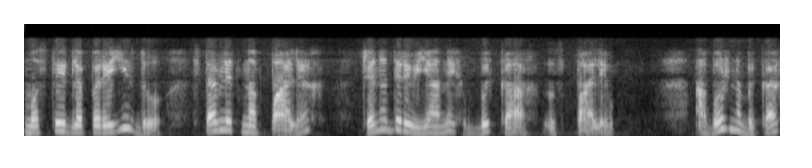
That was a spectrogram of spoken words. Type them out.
Мости для переїзду ставлять на палях чи на дерев'яних биках з палів або ж на биках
